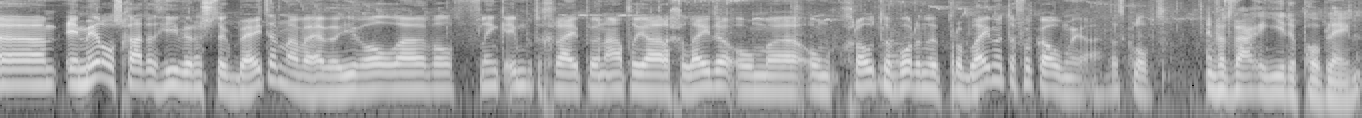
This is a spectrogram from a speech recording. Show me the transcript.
Um, inmiddels gaat het hier weer een stuk beter, maar we hebben hier wel, uh, wel flink in moeten grijpen een aantal jaren geleden om, uh, om groter wordende problemen te voorkomen. Ja, dat klopt. En wat waren hier de problemen?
